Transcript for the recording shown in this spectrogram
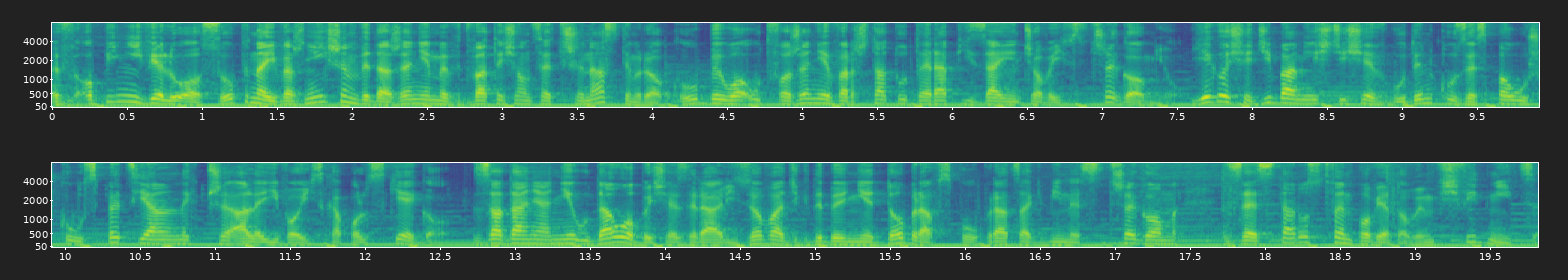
W opinii wielu osób najważniejszym wydarzeniem w 2013 roku było utworzenie warsztatu terapii zajęciowej w Strzegomiu. Jego siedziba mieści się w budynku zespołu szkół specjalnych przy Alei Wojska Polskiego. Zadania nie udałoby się zrealizować, gdyby nie dobra współpraca gminy Strzegom ze Starostwem Powiatowym w Świdnicy.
